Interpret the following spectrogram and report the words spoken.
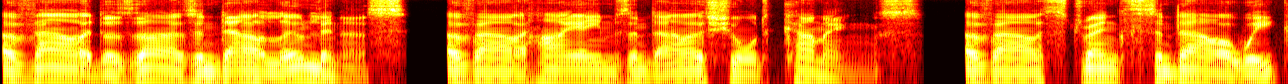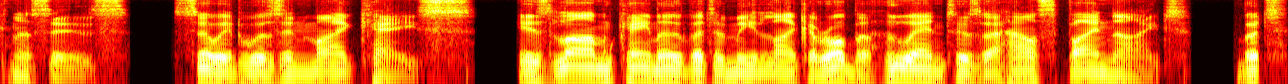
of our desires and our loneliness, of our high aims and our shortcomings, of our strengths and our weaknesses. So it was in my case. Islam came over to me like a robber who enters a house by night. But,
